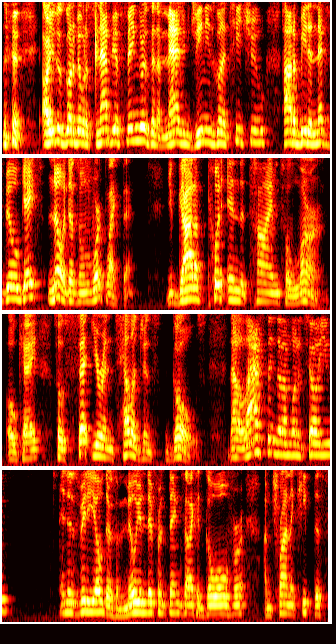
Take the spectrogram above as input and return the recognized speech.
Are you just going to be able to snap your fingers and a magic genie is going to teach you how to be the next Bill Gates? No, it doesn't work like that. You got to put in the time to learn, okay? So set your intelligence goals. Now, the last thing that I'm going to tell you in this video, there's a million different things that I could go over. I'm trying to keep this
